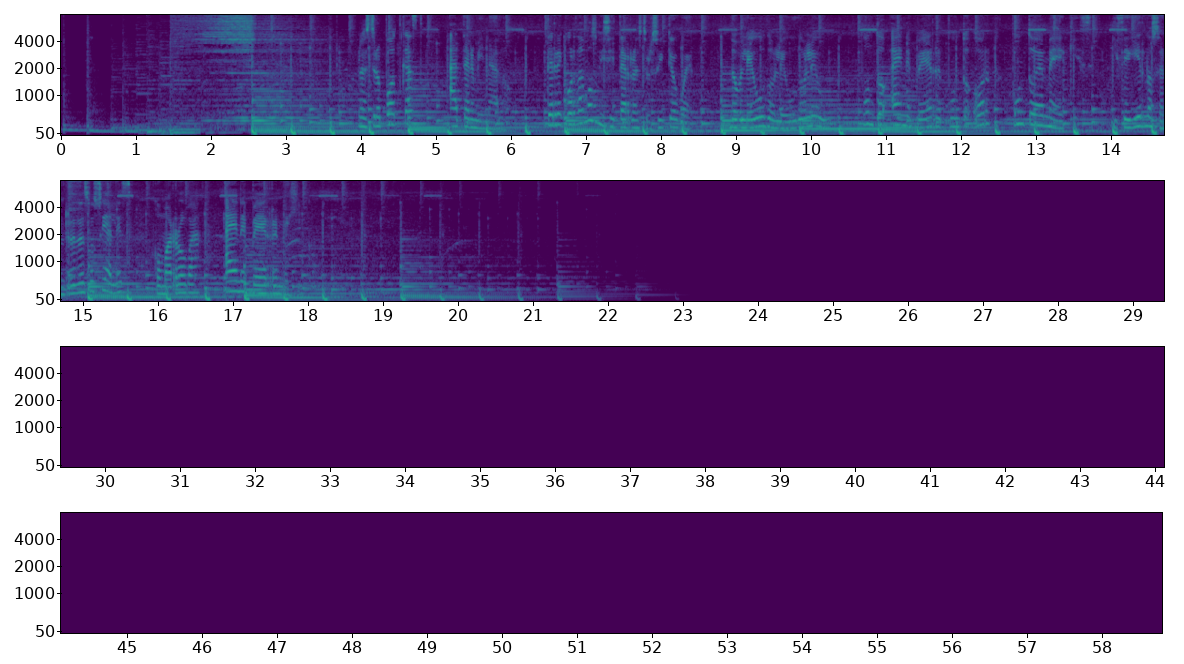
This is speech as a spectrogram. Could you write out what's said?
Nuestro podcast ha terminado. Te recordamos visitar nuestro sitio web www.anpr.org.mx y seguirnos en redes sociales como arroba ANPR México.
